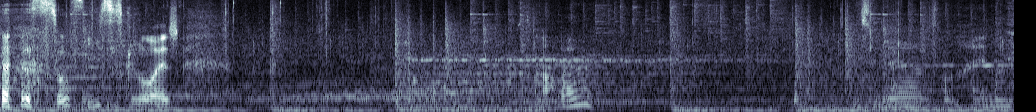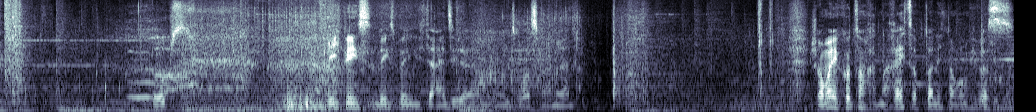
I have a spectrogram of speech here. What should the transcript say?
das ist so fies, das Geräusch. Noch was? Ein bisschen mehr, das ist noch eine. Ups. Wenigstens, wenigstens bin ich nicht der Einzige, der in sowas reinrennt. Schau mal hier kurz noch nach rechts, ob da nicht noch irgendwie was äh,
